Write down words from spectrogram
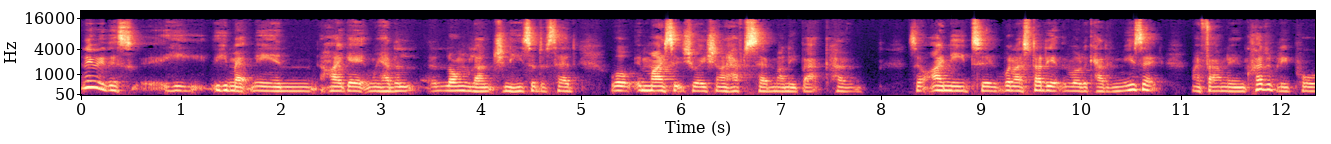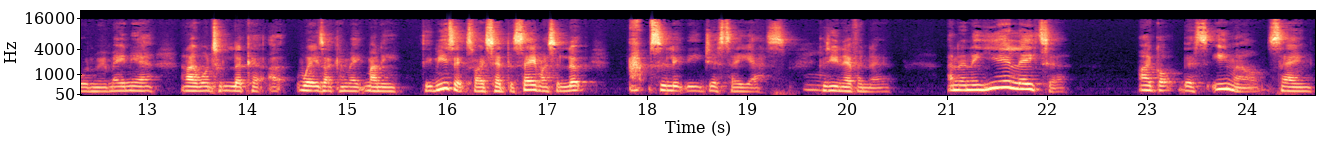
Anyway, this he he met me in Highgate, and we had a, a long lunch, and he sort of said, "Well, in my situation, I have to send money back home." So I need to, when I study at the Royal Academy of Music, my family are incredibly poor in Romania, and I want to look at uh, ways I can make money through music. So I said the same. I said, look, absolutely just say yes, because you never know. And then a year later, I got this email saying,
